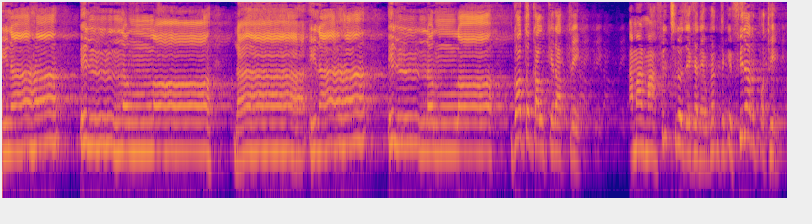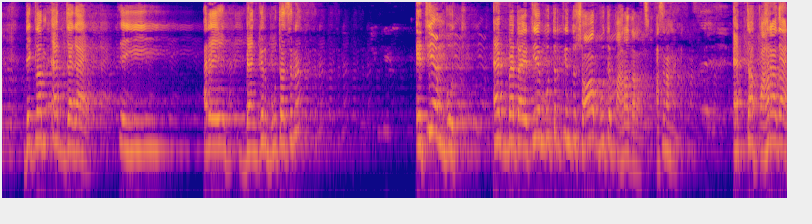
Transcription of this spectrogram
ইলাহা ইল্লাল্লাহ, লা ইলাহা ইল্লাল্লাহ। গতকালকে রাত্রে আমার মাহফিল ছিল যেখানে, ওখান থেকে ফিরার পথে দেখলাম এক জায়গায় এই, আরে ব্যাংকের বুথ আছে না? এটিএম বুথ, এক বেটা এটিএম বুথের কিন্তু সব বুথে পাহারাদার আছে আছে না নাই? একটা পাহারাদার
